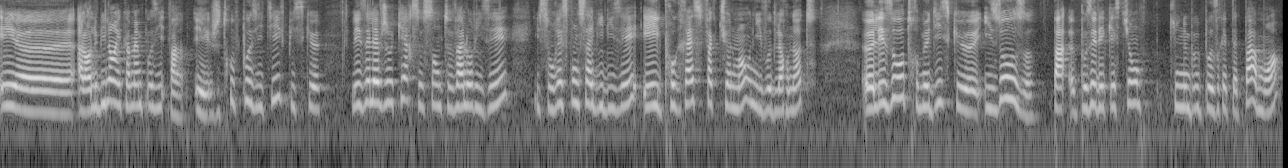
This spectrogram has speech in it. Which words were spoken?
est, alors le bilan est quand même positif, enfin, et je trouve positif puisque les élèves jokers se sentent valorisés, ils sont responsabilisés et ils progressent factuellement au niveau de leurs notes. les autres me disent qu'ils osent poser des questions qu'ils ne me poseraient peut-être pas à moi.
